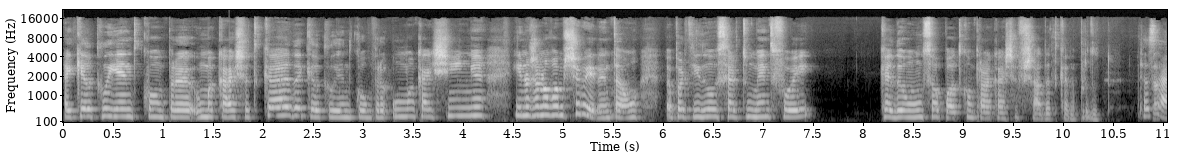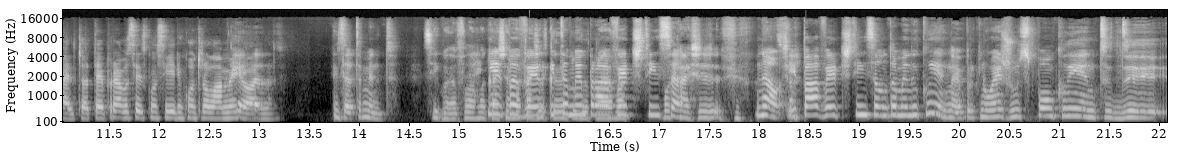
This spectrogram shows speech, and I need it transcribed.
aquele cliente compra uma caixa de cada, aquele cliente compra uma caixinha e nós já não vamos saber. Então, a partir de um certo momento foi cada um só pode comprar a caixa fechada de cada produto. Tá certo, até para vocês conseguirem controlar melhor, é? Exatamente. Sim, quando eu falar uma caixa, e, para ver, caixa e também para haver distinção. Caixa... Não, e para haver distinção também do cliente, não é? Porque não é justo para um cliente de,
